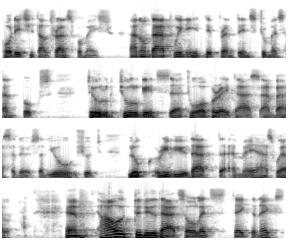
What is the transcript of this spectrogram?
for digital transformation. And on that, we need different instruments, handbooks, tool, toolkits uh, to operate as ambassadors. And you should look, review that as well. Um, how to do that? So let's take the next.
